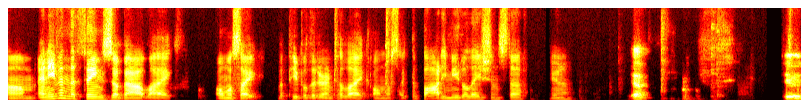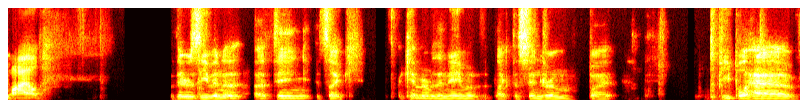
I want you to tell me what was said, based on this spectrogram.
Um, and even the things about like almost like the people that are into like almost like the body mutilation stuff, you know? Yeah. Dude, Wild. there's even a, a thing, it's like I can't remember the name of like the syndrome, but people have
